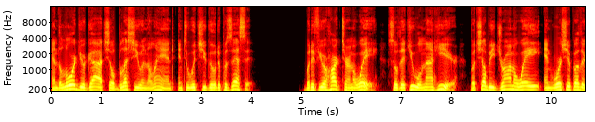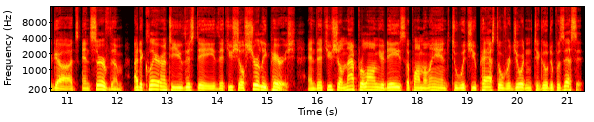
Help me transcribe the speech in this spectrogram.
And the Lord your God shall bless you in the land into which you go to possess it. But if your heart turn away, so that you will not hear, but shall be drawn away and worship other gods and serve them, I declare unto you this day that you shall surely perish, and that you shall not prolong your days upon the land to which you passed over Jordan to go to possess it.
